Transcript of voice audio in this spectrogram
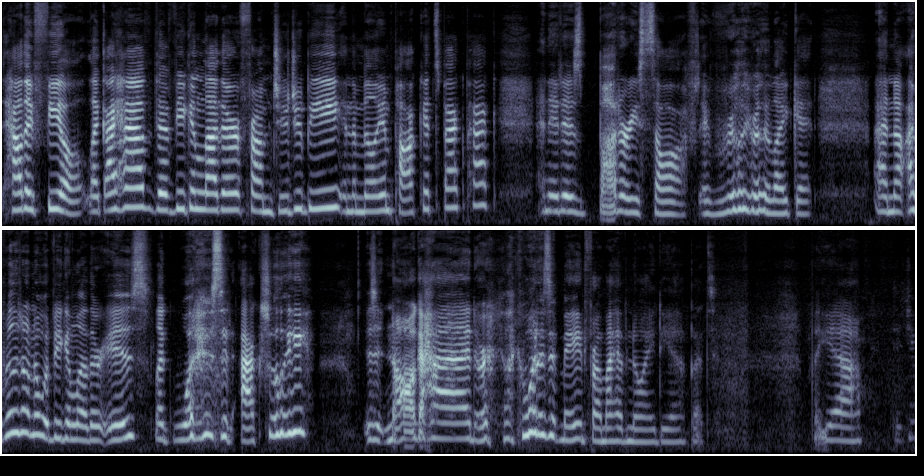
how they feel. Like I have the vegan leather from Jujube in the Million Pockets backpack, and it is buttery soft. I really really like it. And uh, I really don't know what vegan leather is. Like, what is it actually? Is it Naugahyde or like what is it made from? I have no idea. But, but yeah, Did you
